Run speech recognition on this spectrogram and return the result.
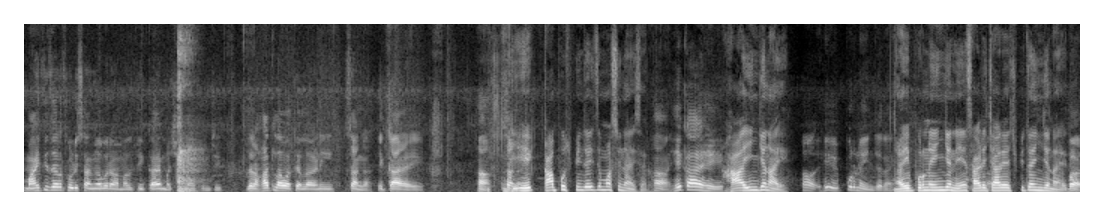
माहिती जरा थोडी सांगा बरं आम्हाला. ती काय मशीन आहे तुमची? जरा हात लावा त्याला आणि सांगा हे काय आहे? हा सांगा. एक कापूस पिंजायचं मशीन आहे सर हा हे काय आहे? हा इंजन आहे. हा हे पूर्ण इंजन आहे. हा हे पूर्ण इंजन आहे. साडेचार एच पीचं इंजन आहे. बर.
